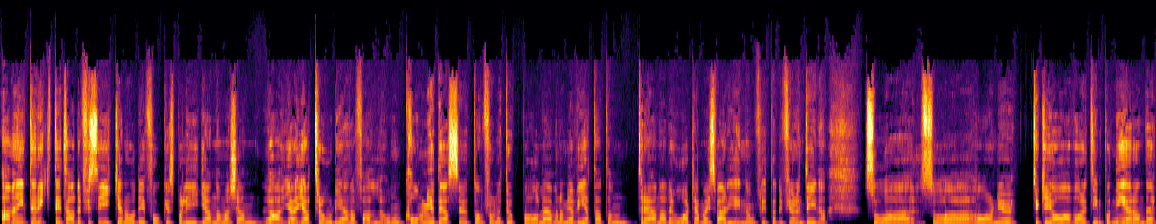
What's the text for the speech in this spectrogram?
ja, men inte riktigt hade fysiken och det är fokus på ligan. När man känner, ja, jag, jag, tror det i alla fall. Och hon kom ju dessutom från ett uppehåll, även om jag vet att hon tränade hårt hemma i Sverige innan hon flyttade till Fiorentina. Så, så har hon ju, tycker jag, varit imponerande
